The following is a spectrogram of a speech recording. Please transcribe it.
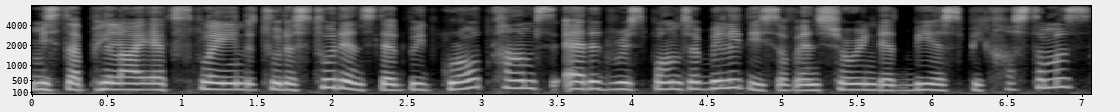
Mr. Pillai explained to the students that with growth comes added responsibilities of ensuring that BSP customers,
